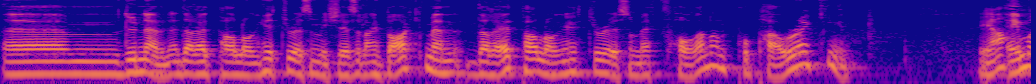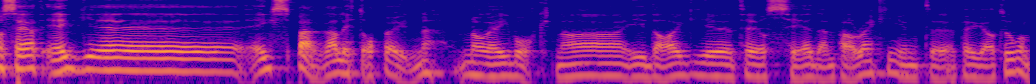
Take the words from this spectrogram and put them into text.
Um, du nevner det er et par long hittere som ikke er så langt bak, men det er et par long hittere som er foran han på power-rankingen. Ja. Jeg må si at jeg, eh, jeg sperra litt opp øynene når jeg våkna i dag eh, til å se den power-rankingen til PGA-turen.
